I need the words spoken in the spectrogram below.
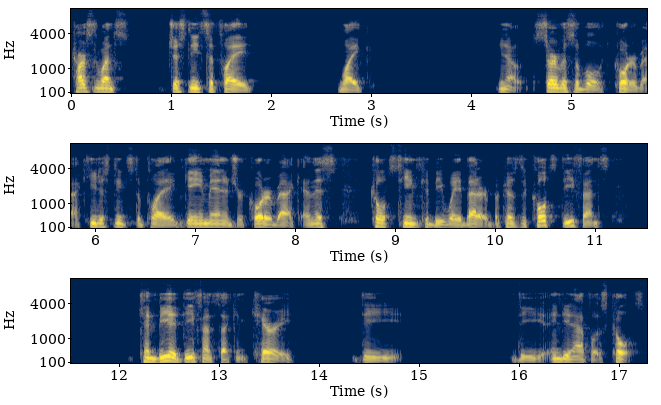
Carson Wentz just needs to play like you know, serviceable quarterback. He just needs to play game manager quarterback. And this Colts team could be way better because the Colts defense can be a defense that can carry the the Indianapolis Colts.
